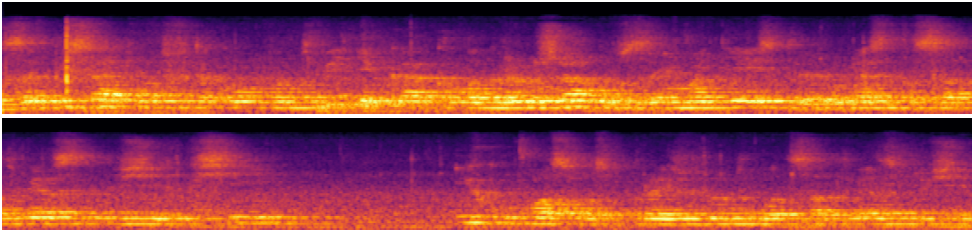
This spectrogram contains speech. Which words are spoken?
записать вот в таком вот виде, как Лагранжан взаимодействие вместо соответствующих кси их у вас воспроизведут вот соответствующие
